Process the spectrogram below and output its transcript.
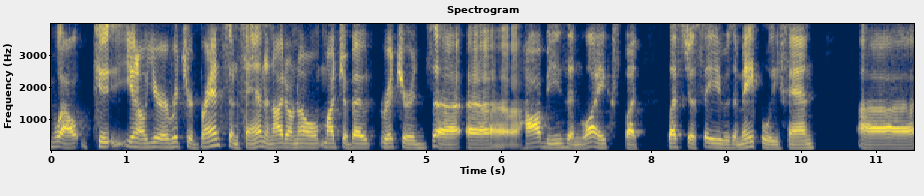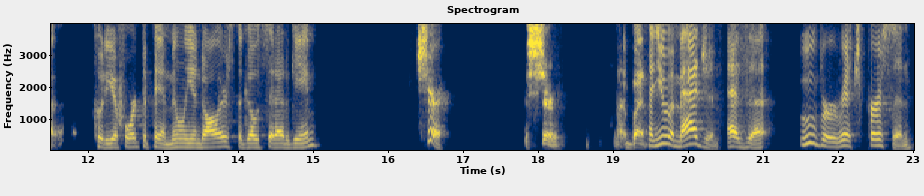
Well, to you know, you're a Richard Branson fan, and I don't know much about Richard's uh, uh, hobbies and likes, but let's just say he was a Maple Leaf fan. Uh, could he afford to pay a million dollars to go sit at a game? Sure, sure, but can you imagine as a uber rich person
